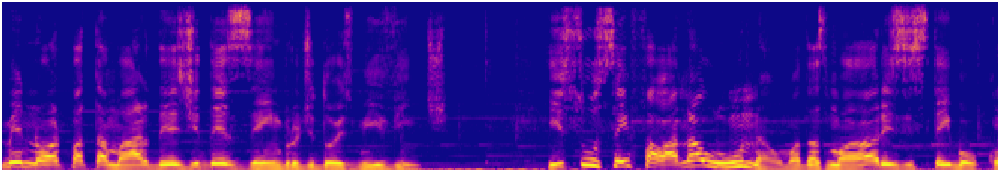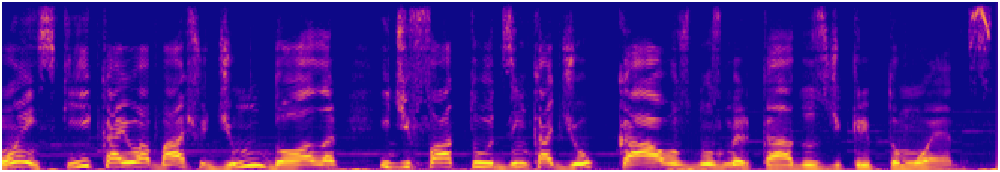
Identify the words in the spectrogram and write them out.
menor patamar desde dezembro de 2020. Isso sem falar na Luna, uma das maiores stablecoins que caiu abaixo de um dólar e de fato desencadeou caos nos mercados de criptomoedas.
